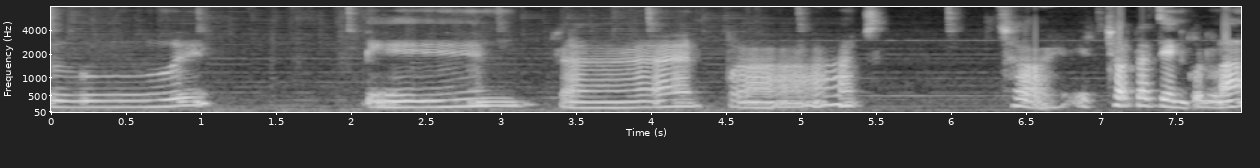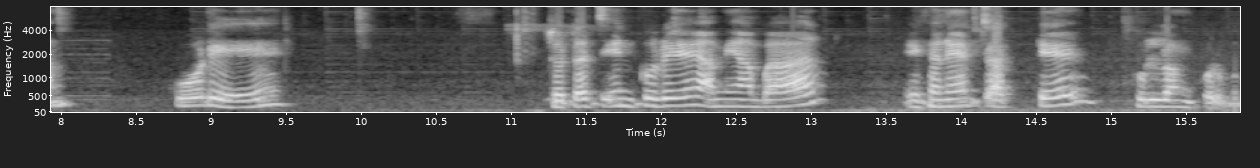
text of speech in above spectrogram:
দুই, তিন, চার, পাঁচ, ছয়। ছটা চেন করলাম। করে ছটা চেন করে আমি আবার এখানে চারটে ফুল ফুললং করব।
